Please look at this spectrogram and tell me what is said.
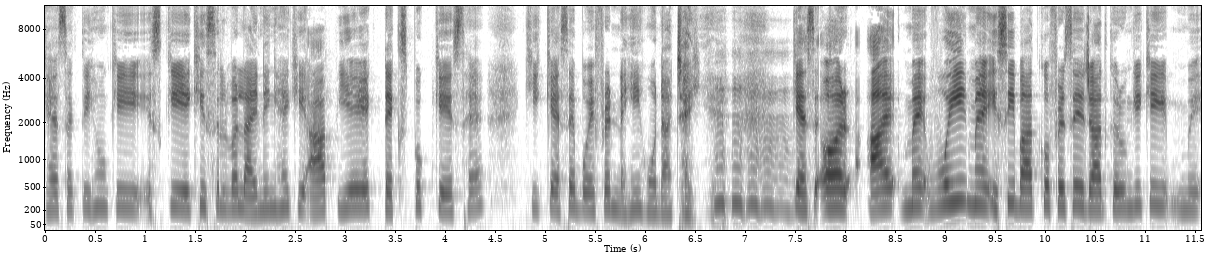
कह सकती हूँ कि इसकी एक ही सिल्वर लाइनिंग है कि आप ये एक टेक्स्ट बुक केस है कि कैसे बॉयफ्रेंड नहीं होना चाहिए। कैसे और आए मैं वही मैं इसी बात को फिर से ईजाद करूँगी कि मे,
